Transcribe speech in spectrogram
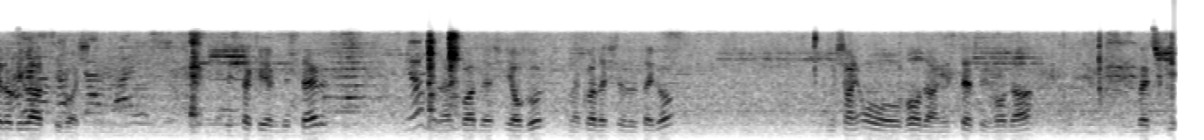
się robi lacji właśnie. Jest taki jakby ser, nakładasz jogurt, nakładasz się do tego. Mieszanie, o woda, niestety woda z beczki.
